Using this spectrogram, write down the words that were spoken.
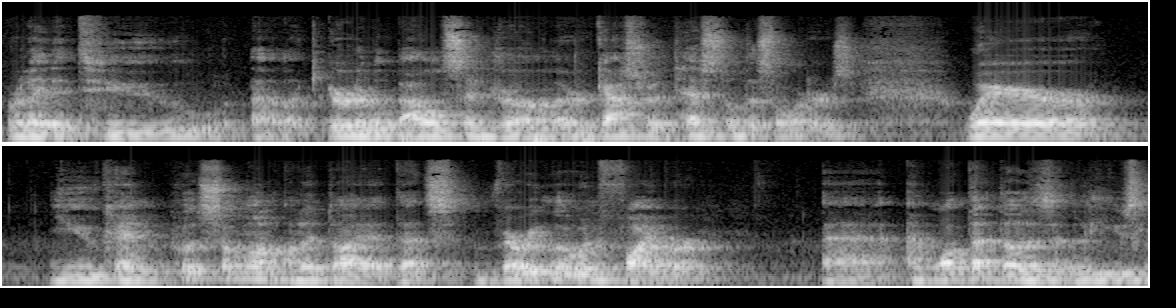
related to uh, like irritable bowel syndrome or gastrointestinal disorders, where you can put someone on a diet that's very low in fiber, uh, and what that does is it leaves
